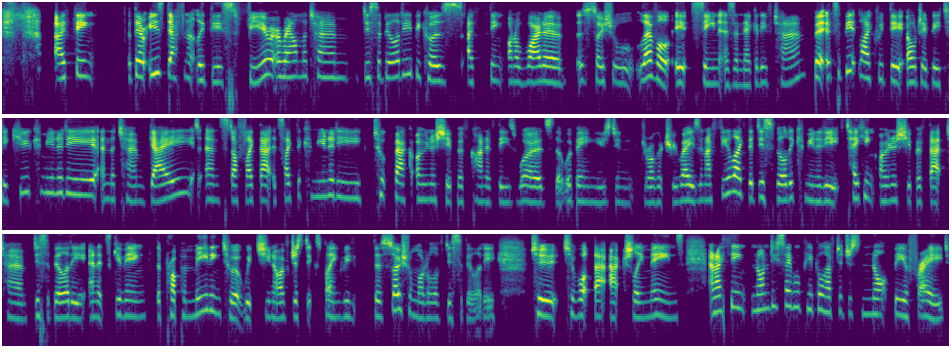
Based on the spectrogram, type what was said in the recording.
I think there is definitely this fear around the term disability because I think on a wider uh, social level it's seen as a negative term. But it's a bit like with the LGBTQ community and the term gay and stuff like that. It's like the community took back ownership of kind of these words that were being used in derogatory ways. And I feel like the disability community taking ownership of that term disability and it's giving the proper meaning to it, which, you know, I've just explained with the social model of disability to to what that actually means. And i think non-disabled people have to just not be afraid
